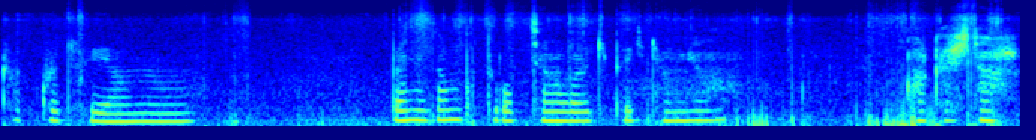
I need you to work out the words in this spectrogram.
Çok kötü yani. Ben neden bu drop canavarı gibi gidiyorum ya? Arkadaşlar.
